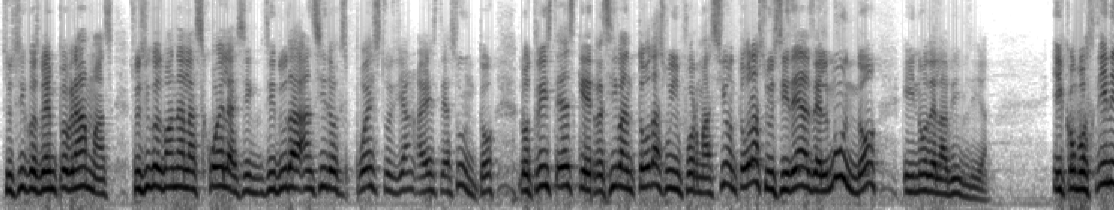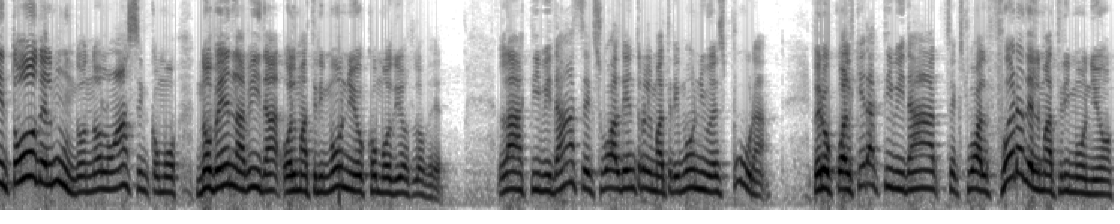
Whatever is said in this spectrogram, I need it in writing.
Sus hijos ven programas, sus hijos van a la escuela y sin, duda han sido expuestos ya a este asunto. Lo triste es que reciban toda su información, todas sus ideas del mundo y no de la Biblia. Y como tienen todo del mundo, no lo hacen como, no ven la vida o el matrimonio como Dios lo ve. La actividad sexual dentro del matrimonio es pura, pero cualquier actividad sexual fuera del matrimonio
